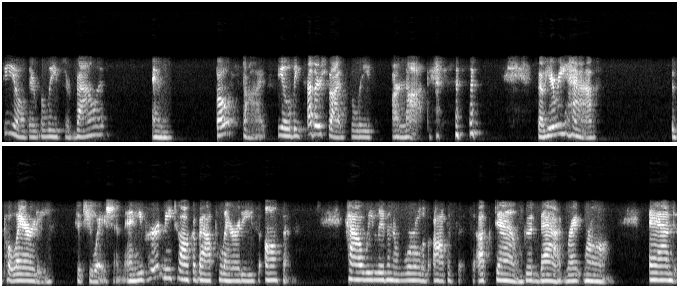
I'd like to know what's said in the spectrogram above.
feel their beliefs are valid, and both sides feel the other side's beliefs are not. so here we have the polarity situation. And you've heard me talk about polarities often how we live in a world of opposites up, down, good, bad, right, wrong. And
